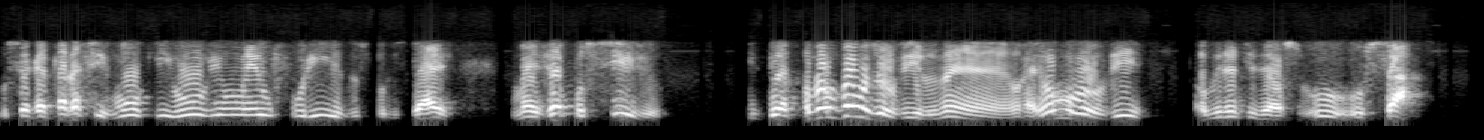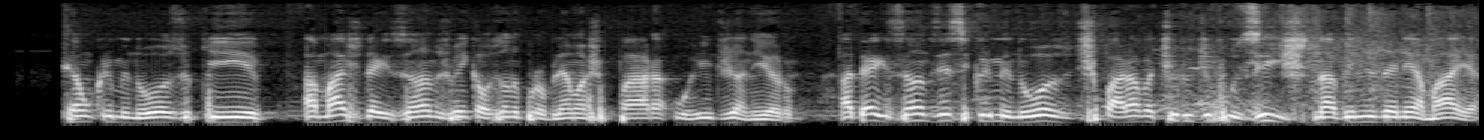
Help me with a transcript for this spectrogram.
O secretário afirmou que houve uma euforia dos policiais, mas é possível que tenha... Vamos ouvi-lo, né, Vamos ouvir, Almirante Nelson, o, o Sá. É um criminoso que há mais de 10 anos vem causando problemas para o Rio de Janeiro. Há 10 anos, esse criminoso disparava tiro de fuzis na Avenida Niemeyer.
